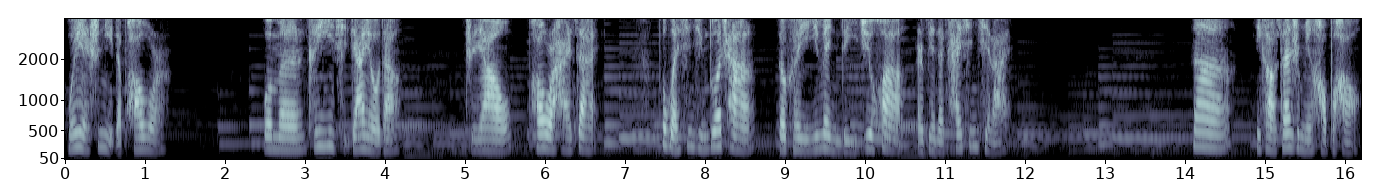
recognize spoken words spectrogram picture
我也是你的 power，我们可以一起加油的，只要 power 还在。”不管心情多差，都可以因为你的一句话而变得开心起来。那你考三十名好不好？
